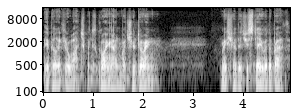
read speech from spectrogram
The ability to watch what's going on, what you're doing. Make sure that you stay with the breath.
